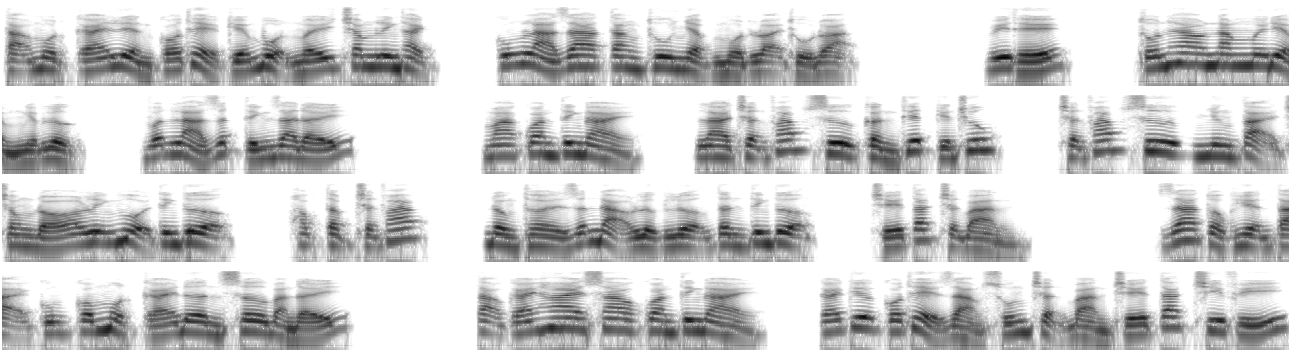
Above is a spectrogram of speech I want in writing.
tạo một cái liền có thể kiếm bộn mấy trăm linh thạch, cũng là gia tăng thu nhập một loại thủ đoạn. Vì thế, tốn hao 50 điểm nghiệp lực, vẫn là rất tính ra đấy. Mà quan tinh đài, là trận pháp sư cần thiết kiến trúc, trận pháp sư nhưng tại trong đó lĩnh hội tinh tượng, học tập trận pháp, đồng thời dẫn đạo lực lượng tân tinh tượng, chế tác trận bản Gia tộc hiện tại cũng có một cái đơn sơ bản đấy. Tạo cái hai sao quan tinh đài, cái kia có thể giảm xuống trận bản chế tác chi phí,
